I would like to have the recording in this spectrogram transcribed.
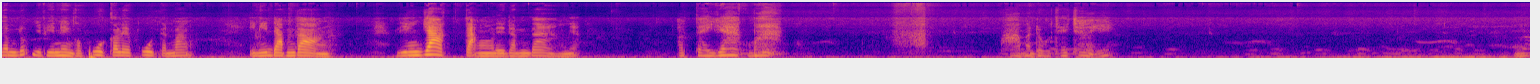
ก็ไม่รู้อย่าพินเห็นเขาพูดก็เลยพูดกันบ้างอันนี้ดำด่าง เลี้ยงยากจังเลยดำด่างเนี่ย เอาใจยากมาก พามาดูเฉยๆอืม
